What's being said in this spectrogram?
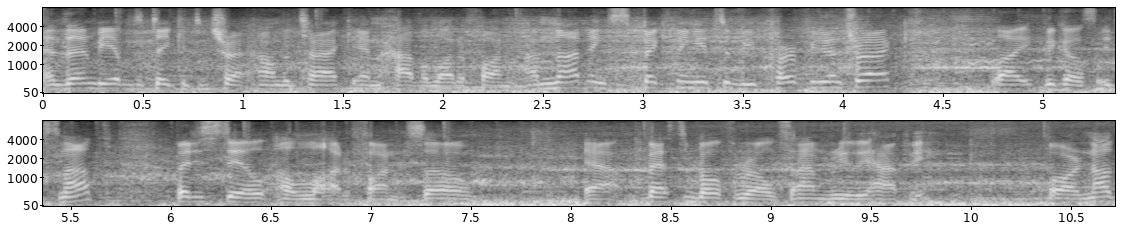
and then be able to take it to on the track and have a lot of fun. I'm not expecting it to be perfect on track, like because it's not, but it's still a lot lot of fun. So yeah, best of both worlds. I'm really happy. Or not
